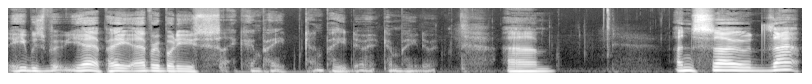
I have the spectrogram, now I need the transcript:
he was, yeah, Pete. Everybody used to say, "Can Pete? Can Pete do it? Can Pete do it?" Um, and so that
